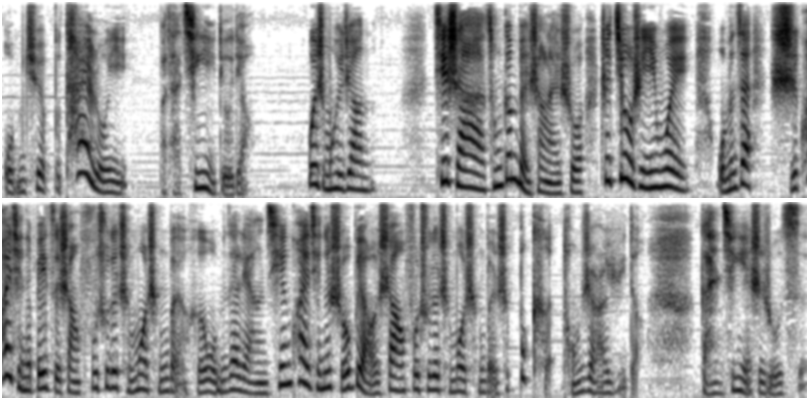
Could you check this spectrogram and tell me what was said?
我们却不太容易把它轻易丢掉。为什么会这样呢？其实啊，从根本上来说，这就是因为我们在十块钱的杯子上付出的沉没成本和我们在两千块钱的手表上付出的沉没成本是不可同日而语的。感情也是如此。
